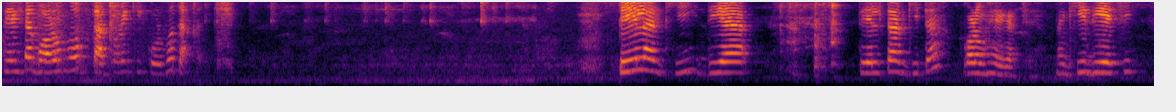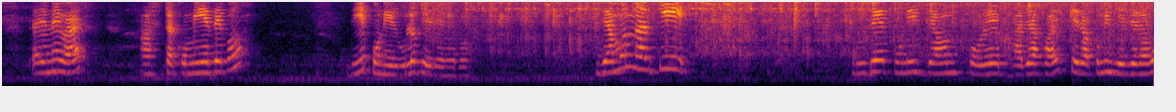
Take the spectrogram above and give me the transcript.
তেলটা গরম হোক, তারপরে কি করব দেখাচ্ছি। তেল আর ঘি দিয়া, তেলটা আর ঘিটা গরম হয়ে গেছে। না, ঘি দিয়েছি। তাই জন্য এবার আঁচটা কমিয়ে দেব। দিয়ে পনিরগুলো ভেজে নেব। যেমন আর কি দুধের পনির যেমন করে ভাজা হয়, সেরকমই ভেজে নেব।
